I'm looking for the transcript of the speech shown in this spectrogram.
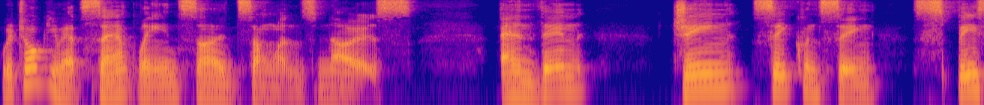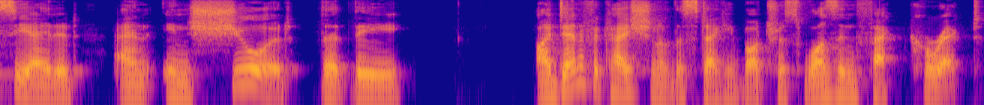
We're talking about sampling inside someone's nose. And then gene sequencing speciated and ensured that the identification of the Stachybotrys was in fact correct.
